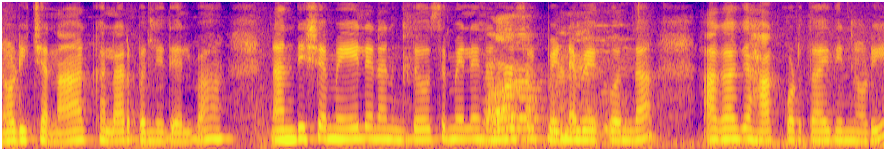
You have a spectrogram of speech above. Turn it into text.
ನೋಡಿ ಚೆನ್ನಾಗಿ ಕಲರ್ ಬಂದಿದೆ ಅಲ್ವಾ? ನಂದಿಶ ಮೇಲೆ ನನಗೆ ದೋಸೆ ಮೇಲೆ ನನಗೆ ಸ್ವಲ್ಪ ಬೆಣ್ಣೆ ಬೇಕು ಅಂದ ಹಾಗಾಗಿ ಹಾಕ್ಕೊಡ್ತಾ ಇದ್ದೀನಿ ನೋಡಿ.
